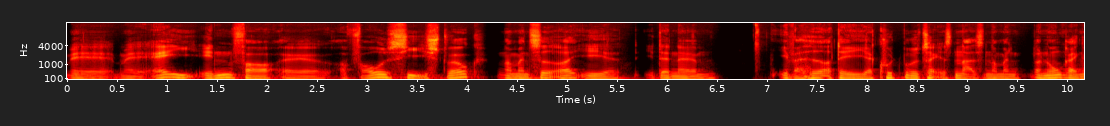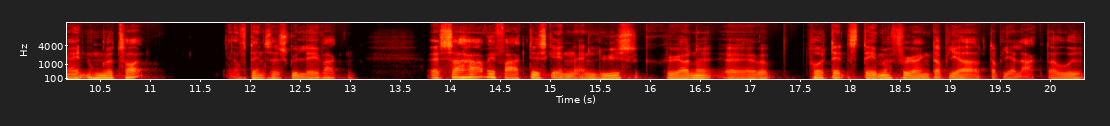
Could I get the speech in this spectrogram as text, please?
med, med AI inden for øh, at forudsige stroke, når man sidder i, i den, øh, i, hvad hedder det, i akutmodtagelsen, altså når, man, når nogen ringer ind 112, eller for den sags skyld lægevagten, Øh, så har vi faktisk en analyse kørende øh, på den stemmeføring, der bliver, der bliver lagt derude.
